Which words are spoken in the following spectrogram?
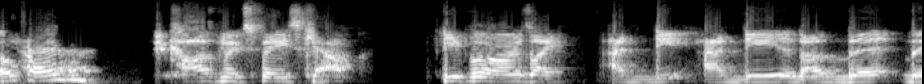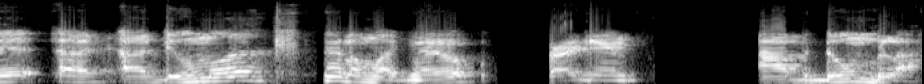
okay The cosmic space cow. People are always like, I did, I did a bit, bit, uh, Adumla. And I'm like, nope. Right again. Audumbla.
